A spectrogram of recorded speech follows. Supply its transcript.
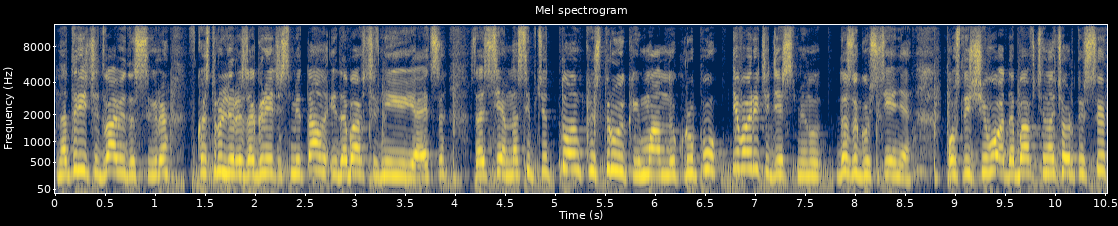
Натрите два вида сыра, в кастрюле разогрейте сметану и добавьте в нее яйца. Затем насыпьте тонкой струйкой манную крупу и варите 10 минут до загустения. После чего добавьте натертый сыр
